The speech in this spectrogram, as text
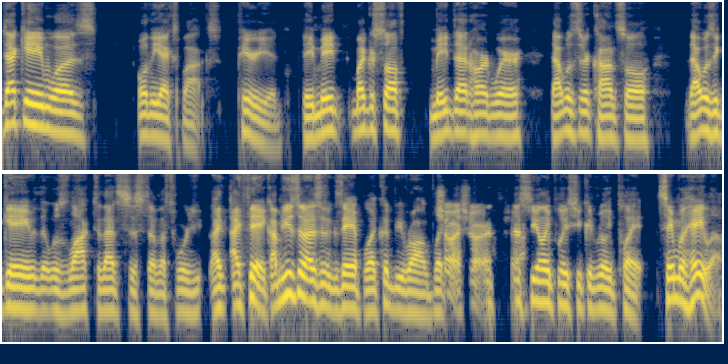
That game was on the Xbox. Period. They made Microsoft made that hardware. That was their console. That was a game that was locked to that system. That's where you, I, I think I'm using it as an example. I could be wrong, but sure, sure, sure. that's the only place you could really play it. Same with Halo.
